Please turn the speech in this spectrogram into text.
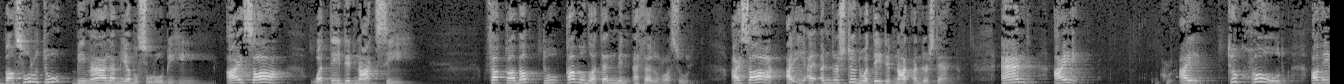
"Basurtu bima lam yabsuru bihi." I saw what they did not see. فَقَبَضْتُ قَبْضَةً مِنْ أَثَرِ الرَّسُولِ I saw, i.e. I understood what they did not understand. And I, I took hold of a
